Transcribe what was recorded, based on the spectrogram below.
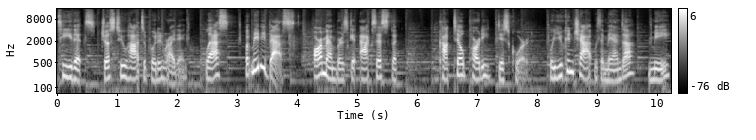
tea that's just too hot to put in writing. Last, but maybe best, our members get access to the Cocktail Party Discord, where you can chat with Amanda, me,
